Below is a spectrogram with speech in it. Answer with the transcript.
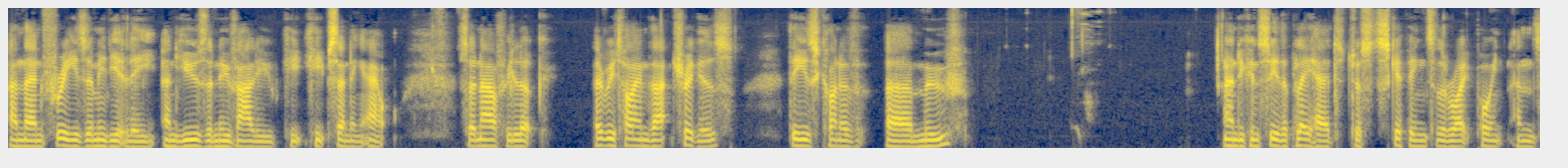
and then freeze immediately and use the new value, keep, keep sending it out. So now if we look, every time that triggers, these kind of uh, move and you can see the playhead just skipping to the right point and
